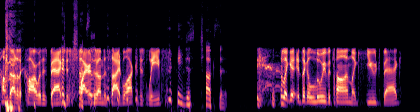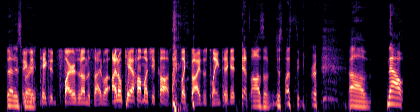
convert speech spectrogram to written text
comes out of the car with his bag and just fires it. it on the sidewalk and just leaves. he just chucks it. like a, it's like a Louis Vuitton like huge bag. That is And he great. just takes it, and fires it on the sidewalk. I don't care how much it costs. He like buys his plane ticket. That's awesome. He just wants to get rid. Um, now,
